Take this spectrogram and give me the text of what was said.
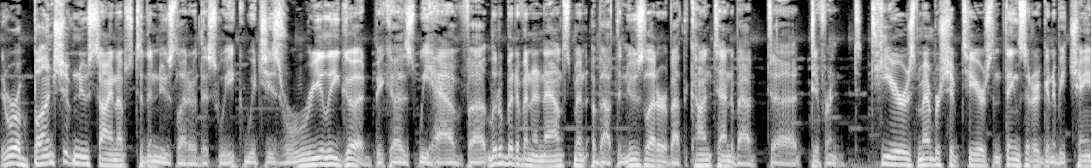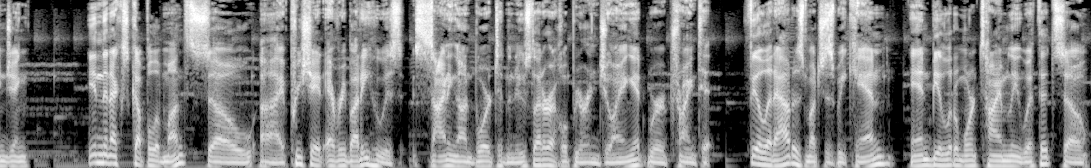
There were a bunch of new signups to the newsletter this week, which is really good because we have a little bit of an announcement about the newsletter, about the content, about uh, different tiers, membership tiers, and things that are going to be changing in the next couple of months. So uh, I appreciate everybody who is signing on board to the newsletter. I hope you're enjoying it. We're trying to fill it out as much as we can and be a little more timely with it. So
